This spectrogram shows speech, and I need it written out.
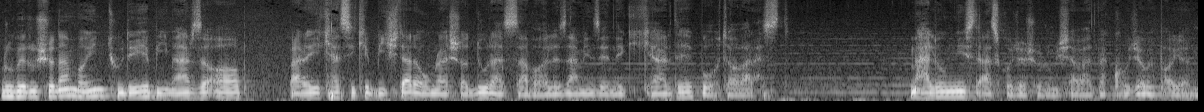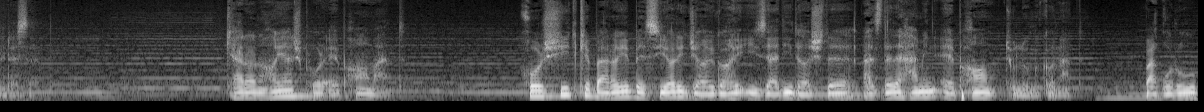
روبرو شدن با این توده بیمرز آب برای کسی که بیشتر عمرش را دور از سواحل زمین زندگی کرده بهتاور است. معلوم نیست از کجا شروع می شود و کجا به پایان می رسد. کرانه هایش پر ابهامند. خورشید که برای بسیاری جایگاه ایزدی داشته از دل همین ابهام طلوع می کند و غروب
